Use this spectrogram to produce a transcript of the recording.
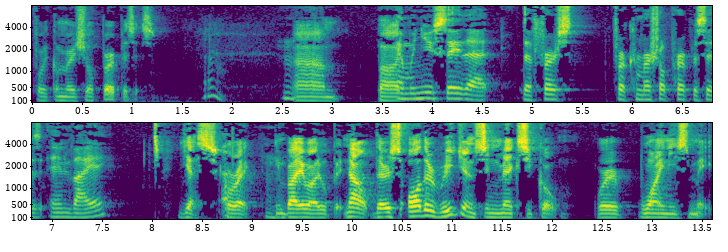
for commercial purposes. Oh. Hmm. Um, but and when you say that the first for commercial purposes in Valle, yes, correct, mm-hmm. in Valle Guadalupe. Now, there's other regions in Mexico where wine is made.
